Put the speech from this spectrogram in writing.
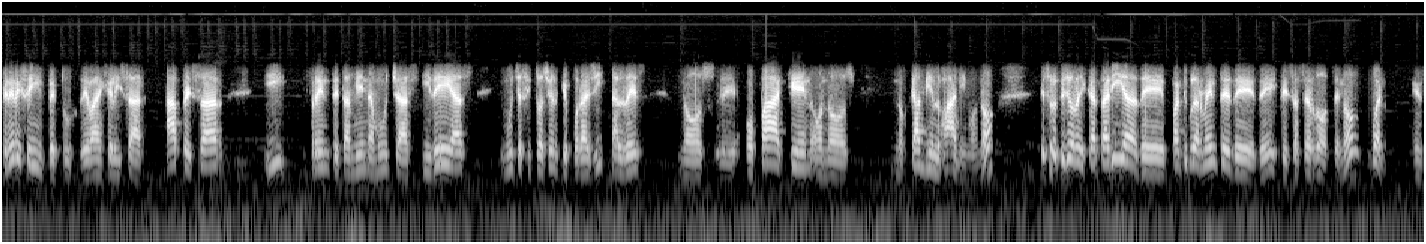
tener ese ímpetu de evangelizar, a pesar y frente también a muchas ideas, muchas situaciones que por allí tal vez nos eh, opaquen o nos, nos cambien los ánimos, ¿no? Eso es lo que yo rescataría de particularmente de, este sacerdote, ¿no? Bueno, en,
